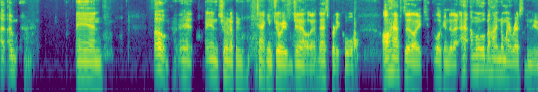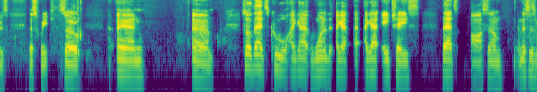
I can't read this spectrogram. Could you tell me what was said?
I, I, and oh, and, and showing up and attacking Joey Janela. That's pretty cool. I'll have to like look into that. I'm a little behind on my wrestling news this week, so and um, so that's cool. I got one of the. I got I got a chase. That's awesome. And this is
